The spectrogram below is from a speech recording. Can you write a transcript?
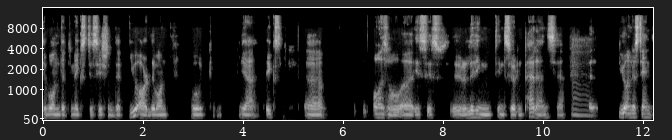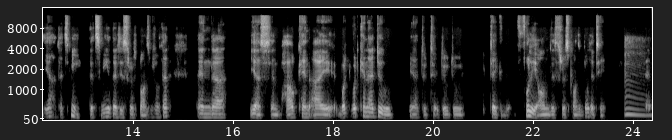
the one that makes decision, that you are the one who, yeah, ex, uh, also uh, is is living in certain patterns. Yeah, Mm. You understand. Yeah, that's me. That's me. That is responsible for that. And uh, yes, and how can I? What what can I do? Yeah, to to to, to take fully on this responsibility. Mm. And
